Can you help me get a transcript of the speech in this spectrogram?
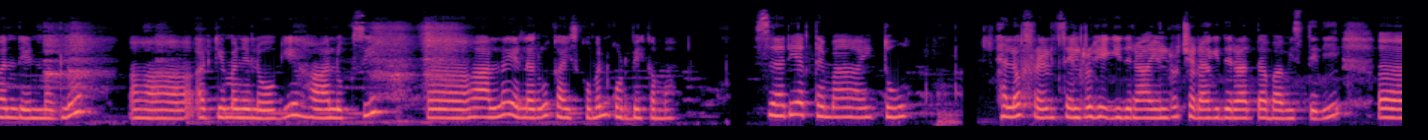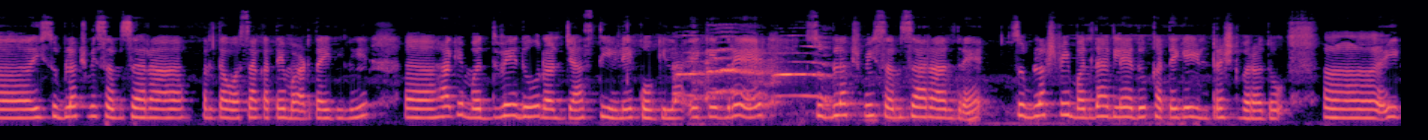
ಬಂದ ಹೆಣ್ಮಗಳು ಅಡುಗೆ ಮನೇಲಿ ಹೋಗಿ ಹಾಲು ಉಗ್ಸಿ ಹಾಲನ್ನ ಎಲ್ಲರಿಗೂ ಕಾಯಿಸ್ಕೊಂಬಂದು ಕೊಡಬೇಕಮ್ಮ. ಸರಿ ಅತ್ತೆಮ್ಮ, ಆಯಿತು. ಹಲೋ ಫ್ರೆಂಡ್ಸ್ ಎಲ್ಲರೂ ಹೇಗಿದ್ದೀರಾ? ಎಲ್ಲರೂ ಚೆನ್ನಾಗಿದ್ದೀರಾ ಅಂತ ಭಾವಿಸ್ತೀನಿ. ಈ ಸುಬ್ಲಕ್ಷ್ಮಿ ಸಂಸಾರ ಅಂತ ಹೊಸ ಕತೆ ಮಾಡ್ತಾಯಿದ್ದೀನಿ ಹಾಗೆ ಮದುವೆದು ನಾನು ಜಾಸ್ತಿ ಹೇಳಕ್ಕೆ ಹೋಗಿಲ್ಲ. ಏಕೆಂದರೆ ಸುಬ್ಲಕ್ಷ್ಮಿ ಸಂಸಾರ ಅಂದರೆ, ಸುಬ್ಲಕ್ಷ್ಮಿ ಬಂದಾಗಲೇ ಅದು ಕತೆಗೆ ಇಂಟ್ರೆಸ್ಟ್ ಬರೋದು. ಈಗ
